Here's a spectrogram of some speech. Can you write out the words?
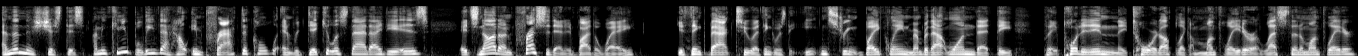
And then there's just this I mean, can you believe that? How impractical and ridiculous that idea is? It's not unprecedented, by the way. You think back to, I think it was the Eaton Street bike lane. Remember that one that they, they put it in and they tore it up like a month later or less than a month later?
